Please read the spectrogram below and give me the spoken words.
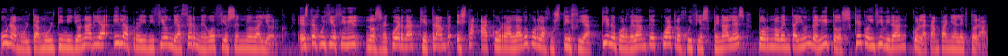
una multa multimillonaria y la prohibición de hacer negocios en Nueva York. Este juicio civil nos recuerda que Trump está acorralado por la justicia. Tiene por delante cuatro juicios penales por 91 delitos que coincidirán con la campaña electoral.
